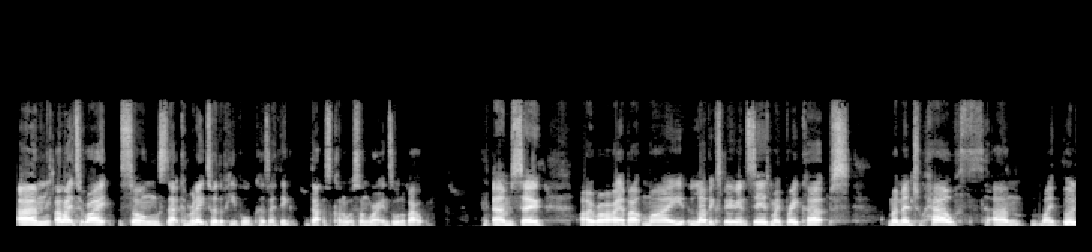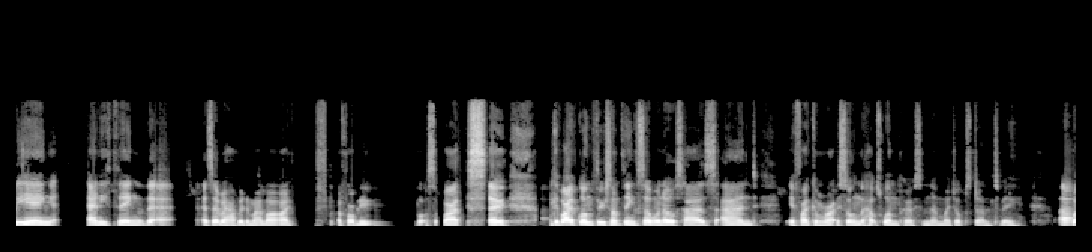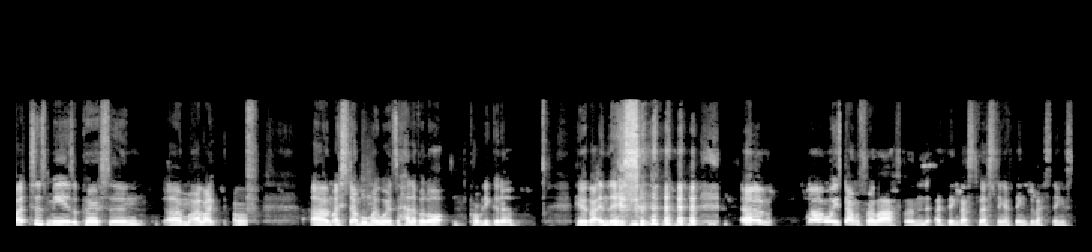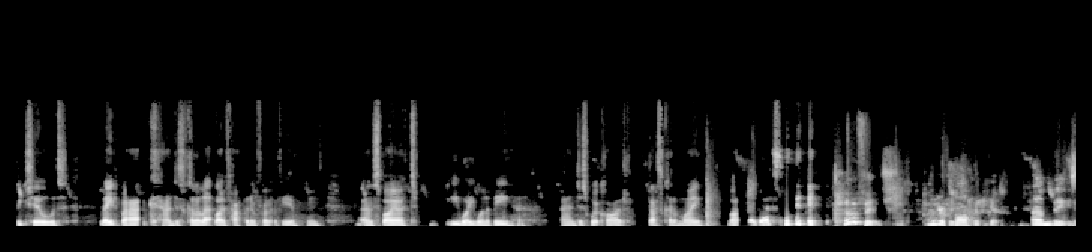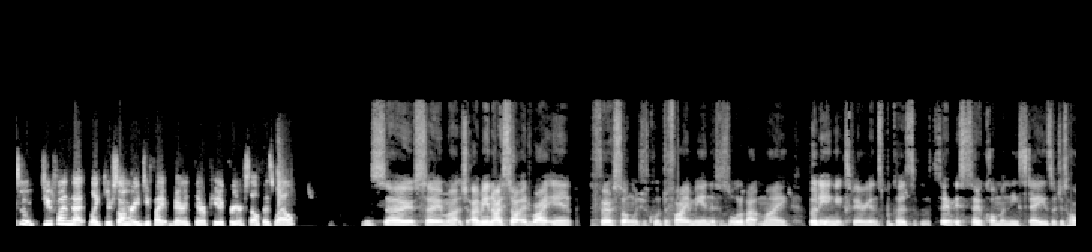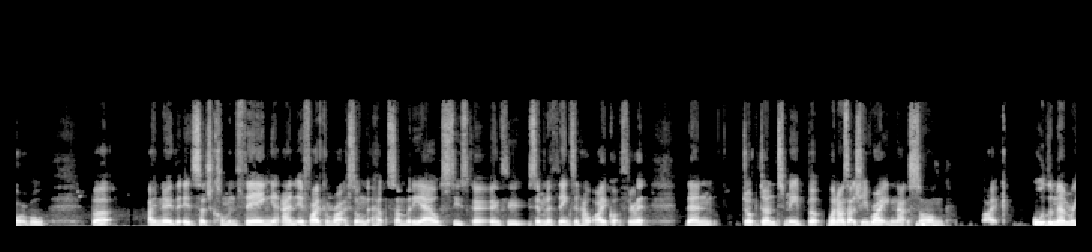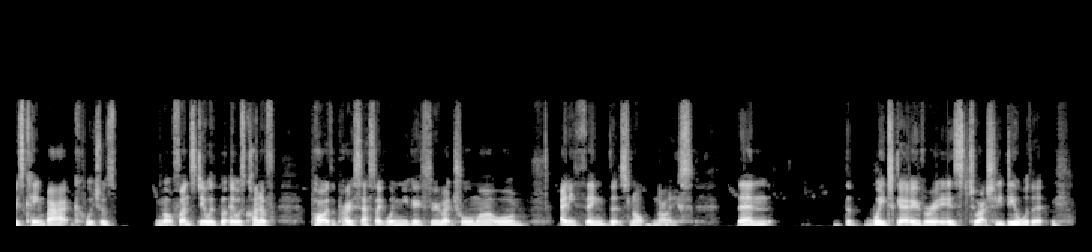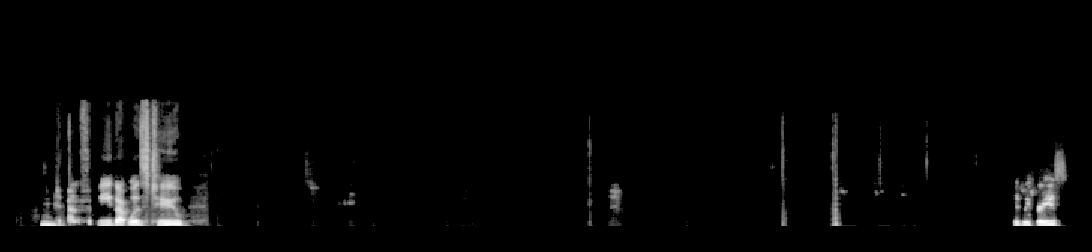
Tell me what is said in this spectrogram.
Um, I like to write songs that can relate to other people because I think that's kind of what songwriting is all about. Um, so I write about my love experiences, my breakups, my mental health, um, my bullying, anything that has ever happened in my life. I've probably got so bad. So if I've gone through something someone else has and if I can write a song that helps one person, then my job's done to me. Uh, but this is me as a person. Um, I like, um, I stumble my words a hell of a lot. Probably gonna hear that in this. um, but I'm always down for a laugh, and I think that's the best thing. I think the best thing is to be chilled, laid back, and just kind of let life happen in front of you, and, and aspire to be where you want to be, and just work hard. That's kind of my life, I guess. Perfect. Wonderful. Um, so, do you find that, like your songwriting, do you find it very therapeutic for yourself as well? So, so much. I mean, I started writing the first song, which was called Define Me, and this is all about my bullying experience because it's so, it's so common these days, which is horrible. But I know that it's such a common thing, and if I can write a song that helps somebody else who's going through similar things and how I got through it, then job done to me. But when I was actually writing that song, like all the memories came back, which was not fun to deal with, but it was kind of part of the process. Like when you go through like trauma or anything that's not nice, then the way to get over it is to actually deal with it. Mm. And for me, that was to Did we freeze?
